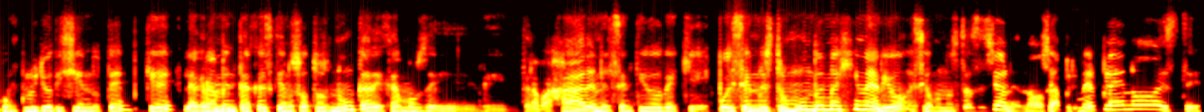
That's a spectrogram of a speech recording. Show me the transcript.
concluyo diciéndote que la gran ventaja es que nosotros nunca dejamos de, de trabajar en el sentido de que, pues en nuestro mundo imaginario hacíamos nuestras sesiones, ¿no? O sea, primer pleno, este,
